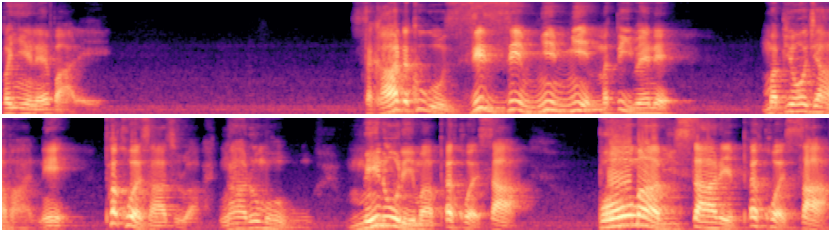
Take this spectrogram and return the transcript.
ဘယင်လဲပါတယ်စကားတစ်ခုကိုဇစ်ဇစ်မြင့်မြင့်မသိပဲနဲ့မပြောကြပါနဲ့ဖက်ခွက်စားဆိုတာငါတို့မဟုတ်ဘူးမင်းတို့တွေမှာဖက်ခွက်စား ဘောမပြီးစားတဲ့ဖက်ခွက်စား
